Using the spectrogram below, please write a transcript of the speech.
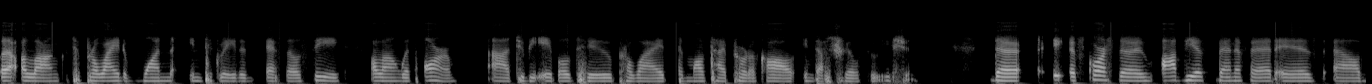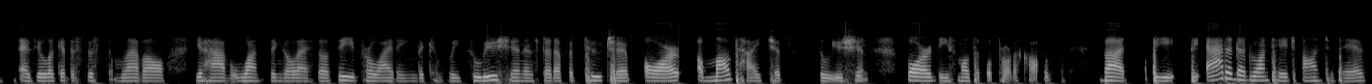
uh, along to provide one integrated SoC along with ARM uh, to be able to provide the multi-protocol industrial solution. The, of course, the obvious benefit is um, as you look at the system level, you have one single SoC providing the complete solution instead of a two-chip or a multi-chip solution for these multiple protocols. But the, the added advantage onto this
